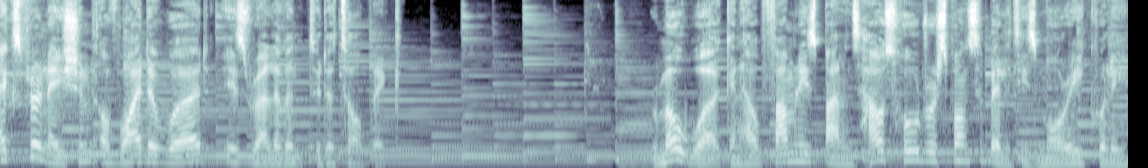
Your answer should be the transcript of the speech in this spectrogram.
Explanation of why the word is relevant to the topic. Remote work can help families balance household responsibilities more equally.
